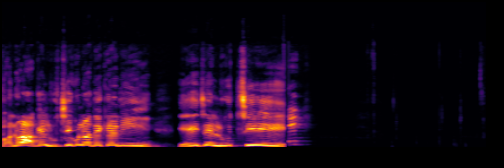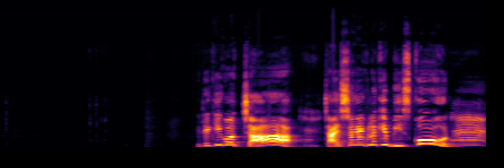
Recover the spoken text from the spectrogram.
চলো আগে লুচিগুলো দেখে নি। এই যে লুচি। এটা কি গো চা? চায়ের সঙ্গে এগুলো কি বিস্কুট? হ্যাঁ।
